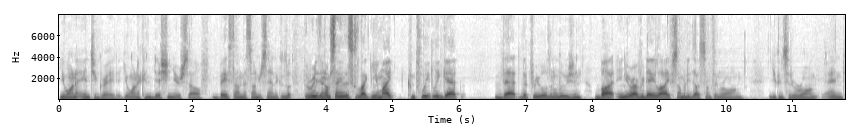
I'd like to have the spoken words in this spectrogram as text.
you want to integrate it. You want to condition yourself based on this understanding. Because the reason I'm saying this is like you might completely get that the free will is an illusion, but in your everyday life, somebody does something wrong, you consider wrong, and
